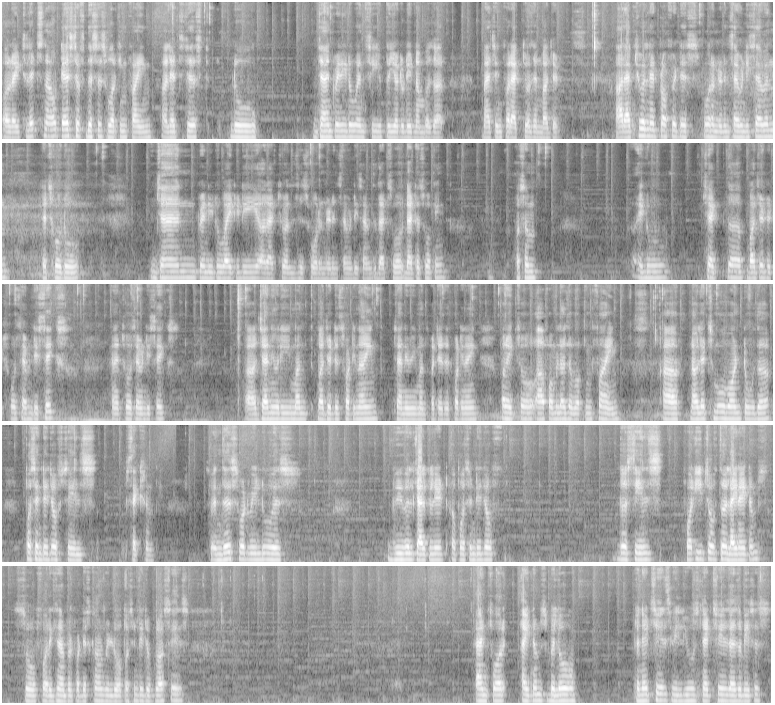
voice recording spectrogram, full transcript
Alright let's now test if this is working fine. Uh, let's just do Jan 22 and see if the year to date numbers are matching for actuals and budget. Our actual net profit is 477 let's go to Jan 22 YTD our actual is 477 so that's that is working. Awesome. I do check the budget it's 476 and it's 476 uh, January month budget is 49 January month budget is 49 alright so our formulas are working fine. Uh, now let's move on to the percentage of sales section. So in this what we'll do is we will calculate a percentage of the sales for each of the line items. So for example for discount we'll do a percentage of gross sales. And for items below the net sales we'll use net sales as a basis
